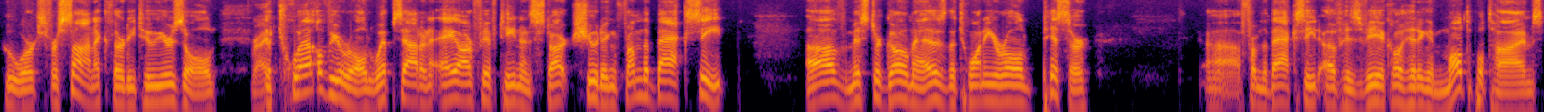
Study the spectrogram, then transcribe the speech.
who works for Sonic, 32 years old. The 12 year old whips out an AR 15 and starts shooting from the back seat of Mr. Gomez, the 20 year old pisser, uh, from the back seat of his vehicle, hitting him multiple times.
